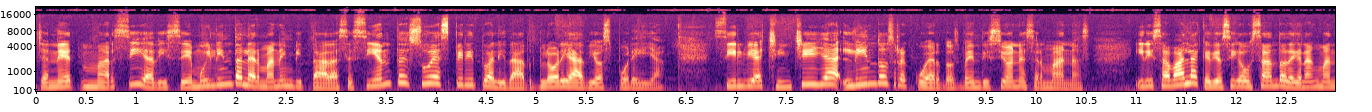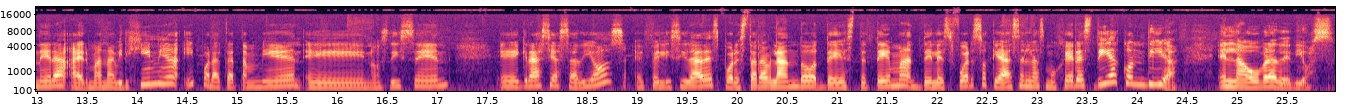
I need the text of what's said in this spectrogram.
Janet Marcía dice, muy linda la hermana invitada, se siente su espiritualidad, gloria a Dios por ella. Silvia Chinchilla, lindos recuerdos, bendiciones hermanas. Irizabala, que Dios siga usando de gran manera a hermana Virginia. Y por acá también eh, nos dicen, eh, gracias a Dios, eh, felicidades por estar hablando de este tema, del esfuerzo que hacen las mujeres día con día en la obra de Dios.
